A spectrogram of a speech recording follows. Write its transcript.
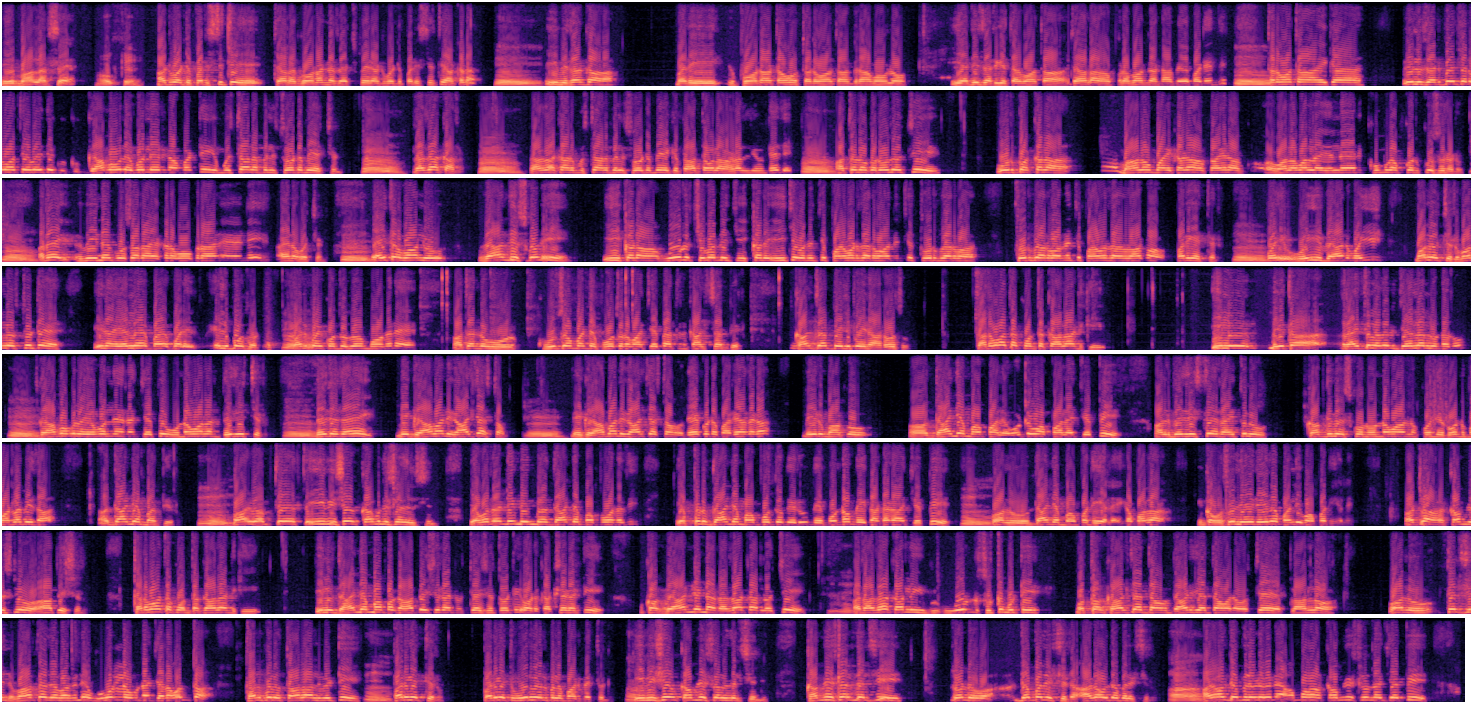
ఈ బాలర్సే ఓకే అటువంటి పరిస్థితి చాలా ఘోరంగా చచ్చిపోయినటువంటి పరిస్థితి అక్కడ. ఈ విధంగా మరి పోరాటం తర్వాత గ్రామంలో ఇవన్నీ జరిగిన తర్వాత చాలా ప్రభావంగా నా మీద పడింది. తర్వాత ఇక వీళ్ళు చనిపోయిన తర్వాత ఏవైతే గు- గ్రామంలో ఎవరు లేరు కాబట్టి ముస్తాలపల్లి చోటమే వచ్చాడు. రజాకార్. రజాకార్ ముస్తాలపల్లి చోటమే ఇక ప్రాంతంలో హడలి ఉండేది. అతడు ఒక రోజు వచ్చి ఊరు పక్కన మాలోబాయి ఇక్కడ ఒక ఆయన వల వల్ల వెళ్ళాయని కుమ్ము కప్పుకొని కూర్చున్నాడు. అరే వీనే కూర్చోరా ఎక్కడ పోకురా అని అని ఆయనకు వచ్చాడు. అయితే వాళ్ళు వ్యాన్ తీసుకొని ఇక్కడ ఊరు చివరి నుంచి ఇక్కడ ఈ చివరి నుంచి పడమటి దర్వా నుంచి తూర్పు దర్వా తూర్పు దర్వా నుంచి దర్వా దాకా పరిగెత్తారు. పోయి పోయి వ్యాన్ పోయి మళ్ళీ వచ్చాడు మళ్ళీ వస్తుంటే ఈయన వెళ్ళే భయపడి వెళ్ళిపోతాడు వెళ్ళిపోయి కొంత దూరం పోగానే అతను కూర్చోమంటే పోతున్నాం అని చెప్పి అతను కాల్చి చంపారు. కాల్చి చంపి వెళ్ళిపోయిన ఆ రోజు. తర్వాత కొంతకాలానికి వీళ్ళు మిగతా రైతులందరూ జైళ్ళలో ఉన్నారు. గ్రామంలో ఎవరు లేరని చెప్పి ఉన్న వాళ్ళని బెదిరించారు. "ఏయ్, మీ గ్రామాన్ని కాల్చేస్తాం. మీ గ్రామాన్ని కాల్చేస్తాం. లేకుంటే మర్యాదగా మీరు మాకు ధాన్యం పంపాలి ఒడ్డు పంపాలి అని చెప్పి వాళ్ళు బెదిరిస్తే రైతులు కబ్జి వేసుకొని ఉన్న వాళ్ళు కొన్ని రెండు బండ్ల మీద ధాన్యం పంపారు. వాళ్ళు పంపితే ఈ విషయం కమ్యూనిస్ట్లో తెలిసింది. ఎవరండి మేము ధాన్యం పంపన్నది ఎప్పుడు ధాన్యం పంపొద్దు మీరు? మేము ఉన్నాం మీకు అండగా అని చెప్పి. వాళ్ళు ధాన్యం పంపనీయాలి. ఇక మళ్ళా ఇంకా వసూలు చేయనీయలే మళ్ళీ పంపనీయాలి. అట్లా కమ్యూనిస్టులు ఆపేశారు. తర్వాత కొంతకాలానికి వీళ్ళు ధాన్యం పంపక ఆపేసిరని ఉద్దేశంతో వాడు కక్ష కట్టి ఒక వ్యాన్ నిండా రజాకారులు వచ్చి ఆ రజాకారులు ఈ ఊరు చుట్టుముట్టి మొత్తం కాల్చేద్దాం దాడి చేద్దాం అని వచ్చే ప్లాన్లో వాళ్ళు తెలిసింది. వార్త చదవగానే ఊర్లో ఉన్న జనం అంతా తలుపులు తాళాలు పెట్టి. పరిగెత్తారు. పరిగెత్తి ఊరు వెలుపల పరిగెత్తారు ఈ విషయం కమ్యూనిస్టులకు తెలిసింది. కమ్యూనిస్టులకు తెలిసి రెండు దెబ్బలు ఇచ్చారు అగావు దెబ్బలు ఇచ్చారు. అగావు దెబ్బలు ఇవ్వగానే అమ్మ కమ్యూనిస్టులు ఉందని చెప్పి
